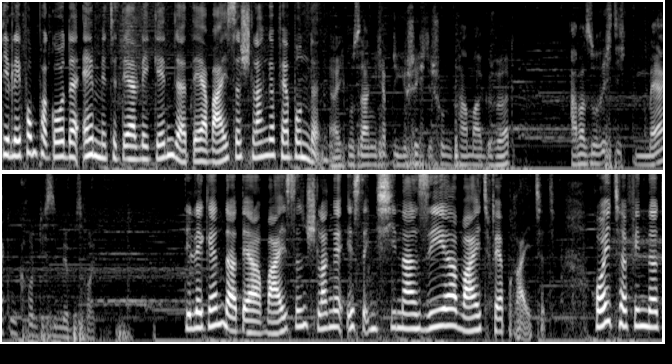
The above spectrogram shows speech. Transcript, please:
die Lefon-Pagode eng mit der Legende der weißen Schlange verbunden. Ja, ich muss sagen, ich habe die Geschichte schon ein paar Mal gehört, aber so richtig merken konnte ich sie mir bis heute. Die Legende der weißen Schlange ist in China sehr weit verbreitet. Heute findet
